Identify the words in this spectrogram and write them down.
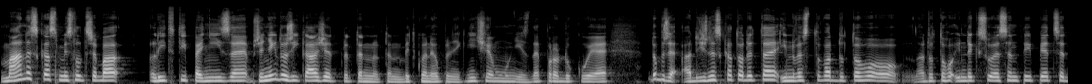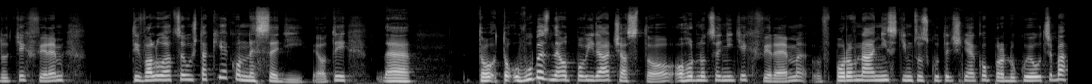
má dneska smysl třeba lít ty peníze, protože někdo říká, že ten, ten Bitcoin je úplně k ničemu, nic neprodukuje. Dobře, a když dneska to jdete investovat do toho, do toho indexu S&P 500, do těch firm, ty valuace už taky jako nesedí. Jo? Ty, eh, to, to vůbec neodpovídá často o hodnocení těch firm v porovnání s tím, co skutečně jako produkují. Třeba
